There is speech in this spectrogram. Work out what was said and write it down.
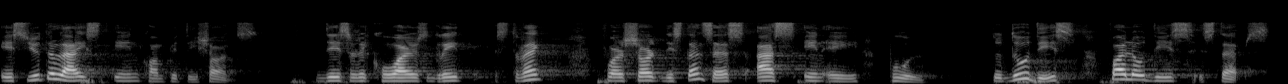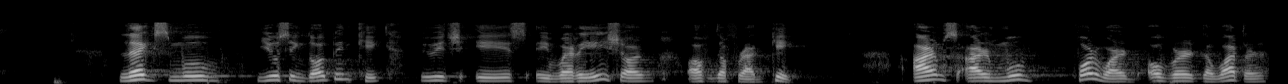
is utilized in competitions. This requires great strength for short distances as in a pool. To do this, follow these steps. Legs move using dolphin kick, which is a variation of the frog kick. Arms are moved forward over the water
